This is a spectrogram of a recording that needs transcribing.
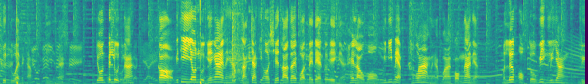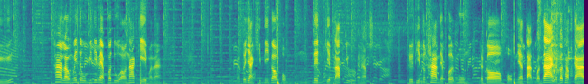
ขึ้นด้วยนะครับนี่เห็นไหมโยนเป็นหลุดนะ ก็วิธีโยนหลุดง่ายๆนะครับหลังจากที่ออเชสเราได้บอลในแดนตัวเองเนี่ยให้เรามองมินิแมปข้างล่างนะครับว่ากองหน้าเนี่ยมันเริ่มออกตัววิ่งหรือยัง หรือ ถ้าเราไม่ดูมินิแมปก็ดูเอาหน้าเกมอานะเหมือนตัวอย่างคลิปนี้ก็ผมเล่นเกมรับอยู่นะครับ คือทีมตรงข้ามเนี่ยเปิดมุม แล้วก็ผมเนี่ยตัดบอลได้แล้วก็ทำการ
